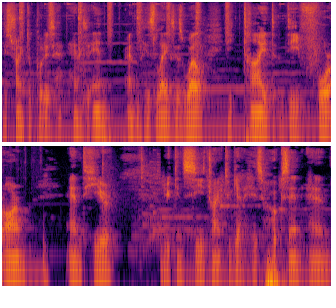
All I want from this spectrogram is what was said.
He's trying to put his hands in and his legs as well. He tied the forearm and here you can see trying to get his hooks in and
